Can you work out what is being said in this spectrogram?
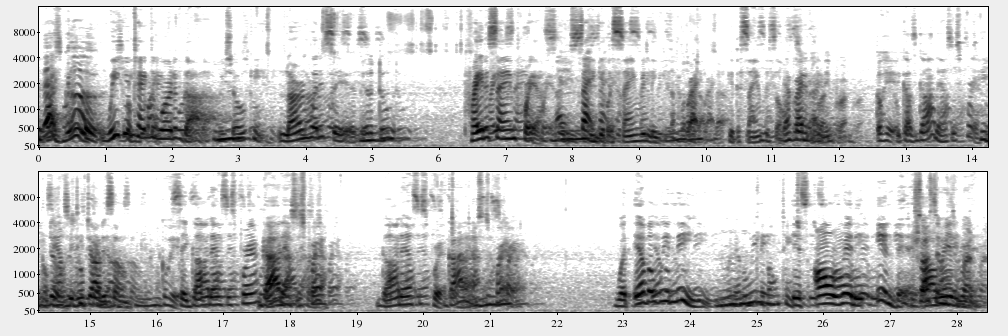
is? That's good. We can take the word of God, We sure can. learn what it says, Better do it. pray the same prayer, Same- and get the same relief. Right. Get the same result. That's right. Go ahead. Because God answers prayer. He does. your teach y'all this song. Go ahead. Say God answers prayer. God answers prayer. God answers prayer. God answers prayer. Whatever we need Whatever we Mm-hmm. need. teaching. is already in there. Trust him, already big brother. there.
